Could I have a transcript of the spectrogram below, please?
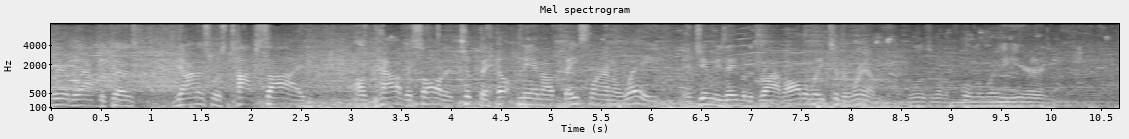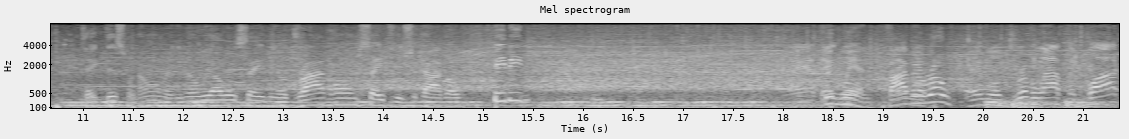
cleared it out because Giannis was top side on Pau Gasol that took the help man off baseline away, and Jimmy's able to drive all the way to the rim. Bulls are going to pull away here and take this one home. And you know, we always say, Neil, drive home safely, Chicago. Beep, beep. Good will, win. Five in will, a row. They will dribble out the clock.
